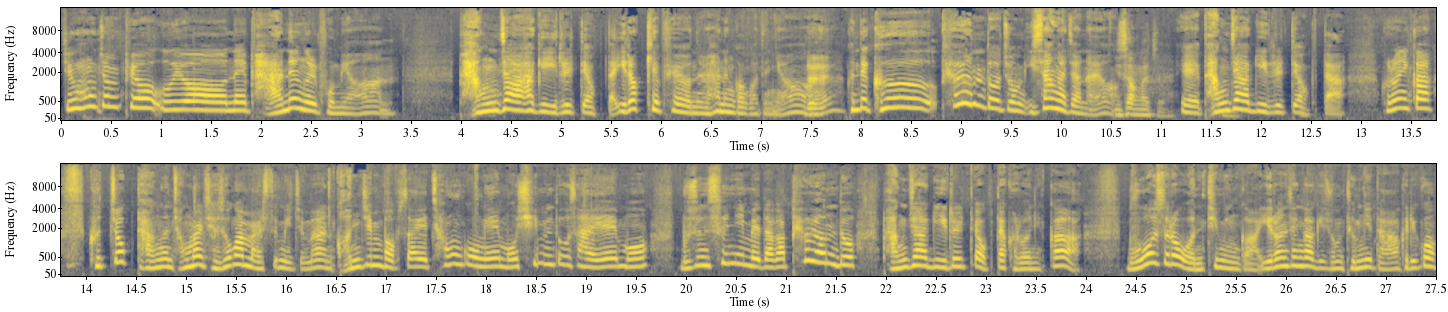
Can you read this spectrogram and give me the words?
지금 홍준표 의원의 반응을 보면 방자하기 이를 데 없다. 이렇게 표현을 하는 거거든요. 네. 근데 그 표현도 좀 이상하잖아요. 이상하죠. 예, 방자하기 이를 데 없다. 그러니까 그쪽 당은 정말 죄송한 말씀이지만 건진 법사의 천공에 뭐 심도사에 뭐 무슨 스님에다가 표현도 방자하기 이를 데 없다. 그러니까 무엇으로 원팀인가 이런 생각이 좀 듭니다. 그리고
